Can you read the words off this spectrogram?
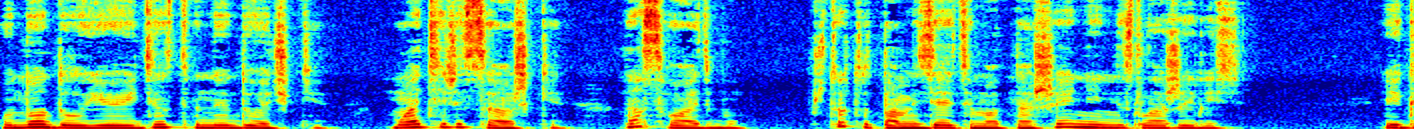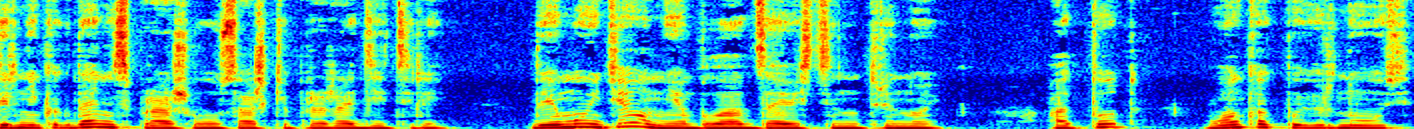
Он отдал ее единственной дочке, матери Сашки, на свадьбу. Что-то там с зятем отношения не сложились. Игорь никогда не спрашивал у Сашки про родителей. Да ему и дела не было от зависти внутренной. А тут вон как повернулось.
